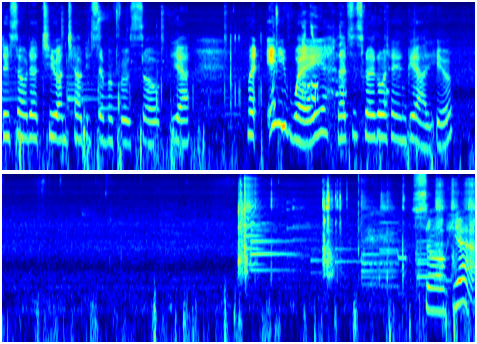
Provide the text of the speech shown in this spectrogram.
they sell that too until December 1st. So yeah. But anyway, let's just gonna go ahead and get out of here. So, yeah.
